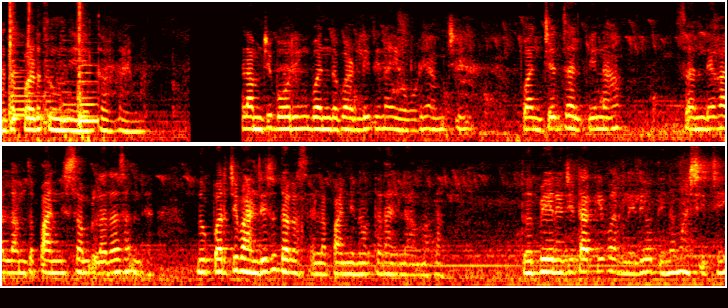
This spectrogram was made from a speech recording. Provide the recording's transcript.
आता पडत ऊन येईल तर टायमात आमची बोरिंग बंद पडली ती ना एवढी आमची पंचायत झाली ना संध्याकाळला आमचं पाणी संपलं ना संध्या दुपारची भांडीसुद्धा घासायला पाणी नव्हतं राहिलं आम्हाला. तर बेरेची टाकी भरलेली होती ना म्हशीची.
